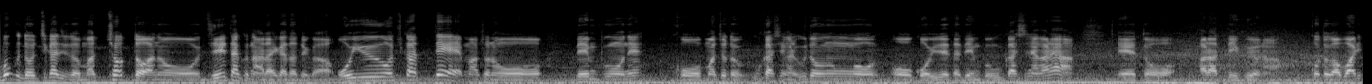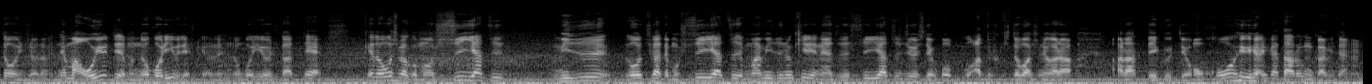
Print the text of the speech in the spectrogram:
僕どっちかというと、まあ、ちょっとあの贅沢な洗い方というかお湯を使ってまあそのでんぷんをねこう、まあ、ちょっと浮かしながらうどんをこう茹でたでんぷんを浮かしながら、えーと、洗っていくようなことが割と多いんですよね。でまあお湯って言っても残り湯ですけどね残り湯を使ってけど大島君も水圧水を使っても水圧真水のきれいなやつで水圧重視でこうぶわっと吹き飛ばしながら洗っていくっていうこういうやり方あるんかみたいなね。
